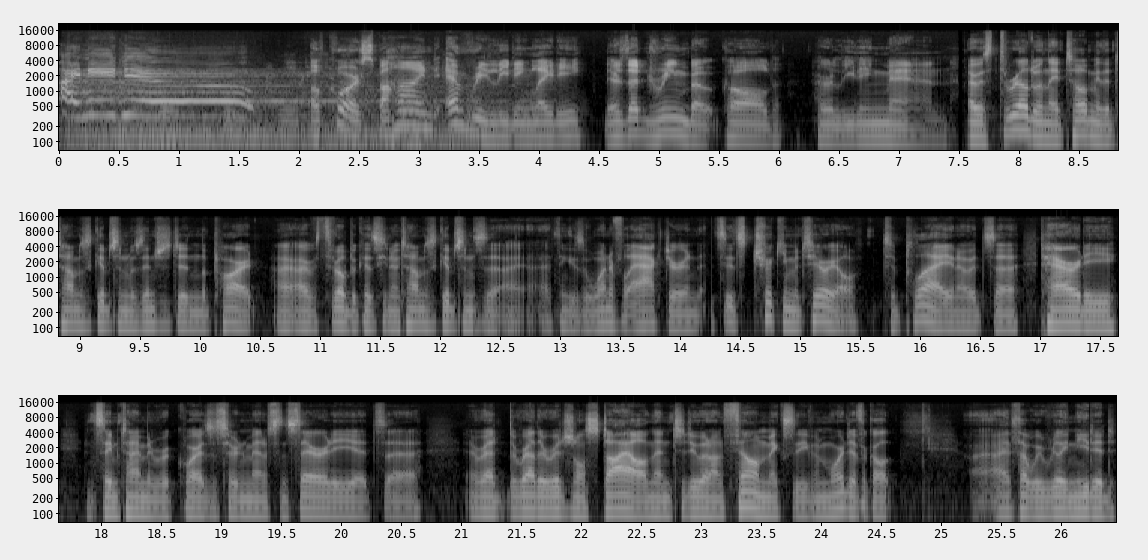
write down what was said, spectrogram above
I need you! Of course, behind every leading lady, there's a dreamboat called her leading man. I was thrilled when they told me that Thomas Gibson was interested in the part. I, I was thrilled because you know Thomas Gibson is a, I, I think he's a wonderful actor and it's it's tricky material to play. You know, it's a parody at the same time it requires a certain amount of sincerity. It's a, a the rather original style, and then to do it on film makes it even more difficult. I thought we really needed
